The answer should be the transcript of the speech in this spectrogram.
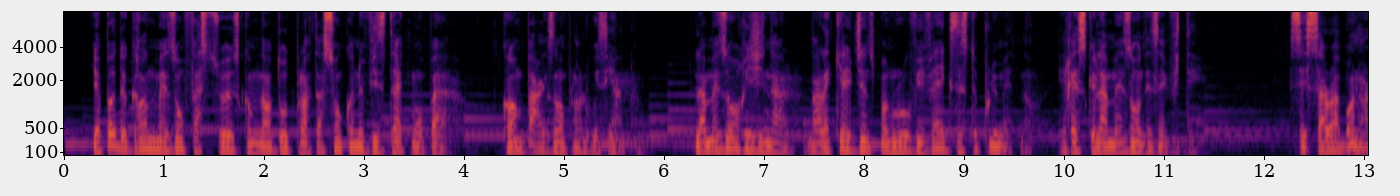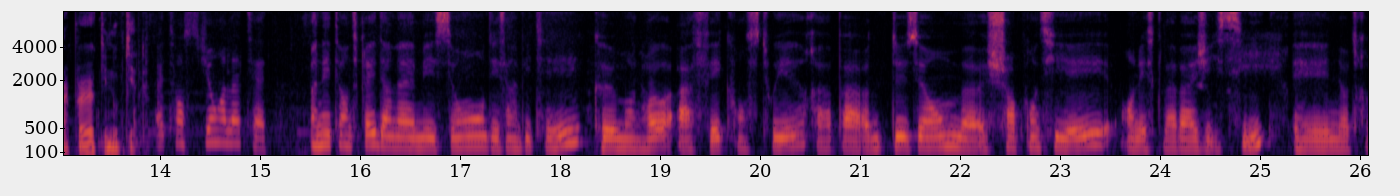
il n'y a pas de grandes maisons fastueuses comme dans d'autres plantations qu'on a visitées avec mon père, comme par exemple en Louisiane. La maison originale dans laquelle James Monroe vivait n'existe plus maintenant et reste que la maison des invités. C'est Sarah Bonharper qui nous guide. Attention à la tête. On est entré dans la maison des invités que Monroe a fait construire euh, par deux hommes euh, charpentiers en esclavage ici. Et notre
